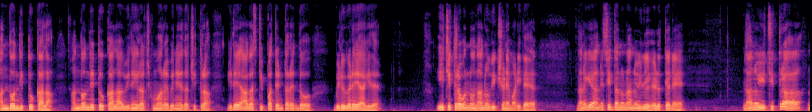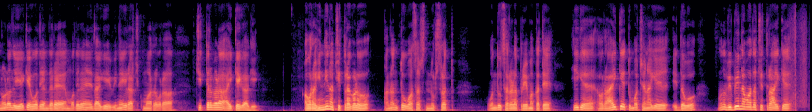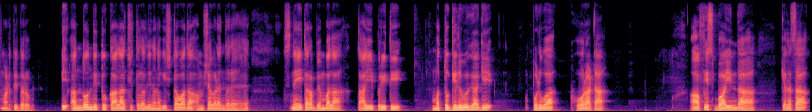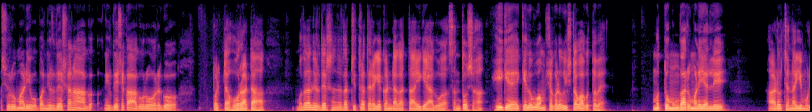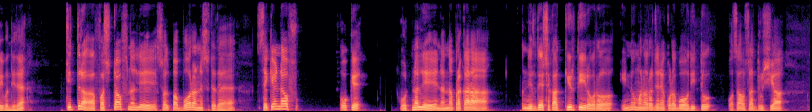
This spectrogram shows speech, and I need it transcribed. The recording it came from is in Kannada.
ಅಂದೊಂದಿತ್ತು ಕಾಲ. ಅಂದೊಂದಿತ್ತು ಕಾಲ ವಿನಯ್ ರಾಜ್ಕುಮಾರ್ ಅಭಿನಯದ ಚಿತ್ರ. ಇದೇ ಆಗಸ್ಟ್ ಇಪ್ಪತ್ತೆಂಟರಂದು ಬಿಡುಗಡೆಯಾಗಿದೆ. ಈ ಚಿತ್ರವನ್ನು ನಾನು ವೀಕ್ಷಣೆ ಮಾಡಿದೆ. ನನಗೆ ಅನ್ನಿಸಿದ್ದನ್ನು ನಾನು ಇಲ್ಲಿ ಹೇಳುತ್ತೇನೆ. ನಾನು ಈ ಚಿತ್ರ ನೋಡಲು ಏಕೆ ಹೋದೆ ಅಂದರೆ, ಮೊದಲನೆಯದಾಗಿ ವಿನಯ್ ರಾಜ್ಕುಮಾರ್ ಅವರ ಚಿತ್ರಗಳ ಆಯ್ಕೆಗಾಗಿ. ಅವರ ಹಿಂದಿನ ಚಿತ್ರಗಳು ಅನಂತು ವಾಸಸ್ ನುಸ್ರತ್, ಒಂದು ಸರಳ ಪ್ರೇಮ ಕತೆ ಹೀಗೆ ಅವರ ಆಯ್ಕೆ ತುಂಬ ಚೆನ್ನಾಗಿ ಇದ್ದವು. ಒಂದು ವಿಭಿನ್ನವಾದ ಚಿತ್ರ ಆಯ್ಕೆ ಮಾಡ್ತಿದ್ದರು. ಈ ಅಂದೊಂದಿತ್ತು ಕಾಲ ಚಿತ್ರದಲ್ಲಿ ನನಗೆ ಇಷ್ಟವಾದ ಅಂಶಗಳೆಂದರೆ ಸ್ನೇಹಿತರ ಬೆಂಬಲ, ತಾಯಿ ಪ್ರೀತಿ ಮತ್ತು ಗೆಲುವಿಗಾಗಿ ಪಡುವ ಹೋರಾಟ. ಆಫೀಸ್ ಬಾಯಿಂದ ಕೆಲಸ ಶುರು ಮಾಡಿ ಒಬ್ಬ ನಿರ್ದೇಶನ ಆಗ ನಿರ್ದೇಶಕ ಆಗುವವರೆಗೂ ಪಟ್ಟ ಹೋರಾಟ. ಮೊದಲ ನಿರ್ದೇಶನದ ಚಿತ್ರ ತೆರೆಗೆ ಕಂಡಾಗ ತಾಯಿಗೆ ಆಗುವ ಸಂತೋಷ, ಹೀಗೆ ಕೆಲವು ಅಂಶಗಳು ಇಷ್ಟವಾಗುತ್ತವೆ. ಮತ್ತು ಮುಂಗಾರು ಮಳೆಯಲ್ಲಿ ಹಾಡು ಚೆನ್ನಾಗಿ ಮೂಡಿಬಂದಿದೆ ಚಿತ್ರ ಫಸ್ಟ್ ಹಾಫ್ನಲ್ಲಿ ಸ್ವಲ್ಪ ಬೋರ್ ಅನ್ನಿಸುತ್ತದೆ. ಸೆಕೆಂಡ್ ಹಾಫ್ ಓಕೆ ಒಟ್ಟಿನಲ್ಲಿ ನನ್ನ ಪ್ರಕಾರ ನಿರ್ದೇಶಕ ಕೀರ್ತಿ ಇರೋವರು ಇನ್ನೂ ಮನೋರಂಜನೆ ಕೊಡಬಹುದಿತ್ತು. ಹೊಸ ಹೊಸ ದೃಶ್ಯ,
